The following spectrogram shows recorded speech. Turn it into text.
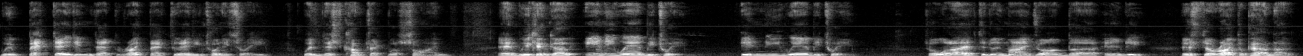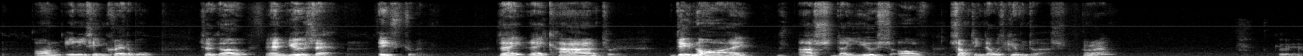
We're backdating that right back to 1823 when this contract was signed. And we can go anywhere between. Anywhere between. So what I have to do, my job, uh, Andy, is to write the pound note on anything credible to go and use that instrument. They, they can't deny us the use of something that was given to us. All right? Got you.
